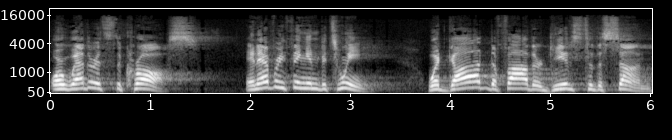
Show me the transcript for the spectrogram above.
or whether it's the cross and everything in between, what God the Father gives to the Son,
